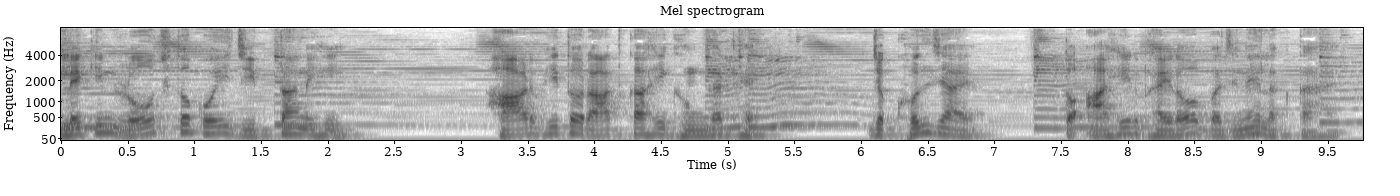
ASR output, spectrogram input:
लेकिन रोज तो कोई जीतता नहीं। हार भी तो रात का ही घूंघट है। जो खुल जाए तो आहिर भैरव बजने लगता है।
